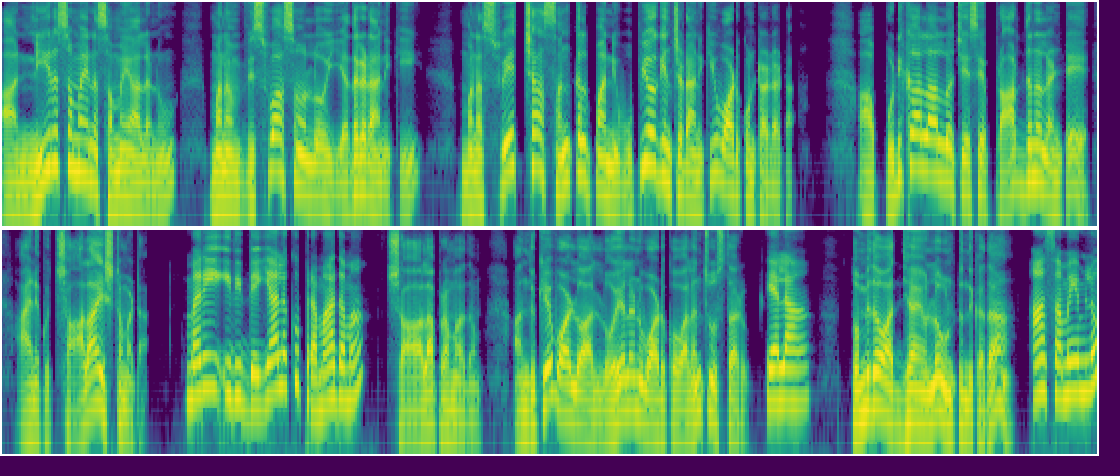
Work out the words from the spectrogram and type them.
ఆ నీరసమైన సమయాలను మనం విశ్వాసంలో ఎదగడానికి మన స్వేచ్ఛా సంకల్పాన్ని ఉపయోగించడానికి వాడుకుంటాడట. ఆ పుడికాలాల్లో చేసే ప్రార్థనలంటే ఆయనకు చాలా ఇష్టమట. మరి ఇది దెయ్యాలకు ప్రమాదమా? చాలా ప్రమాదం. అందుకే వాళ్ళు ఆ లోయలను వాడుకోవాలని చూస్తారు. ఎలా? తొమ్మిదవ అధ్యాయంలో ఉంటుంది కదా? ఆ సమయంలో?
